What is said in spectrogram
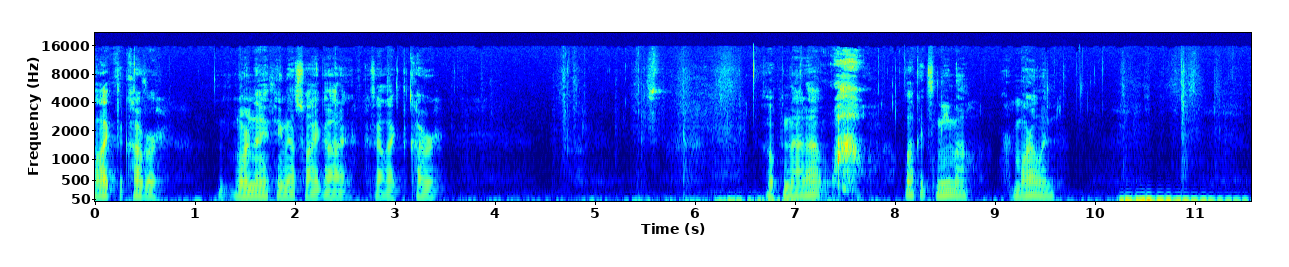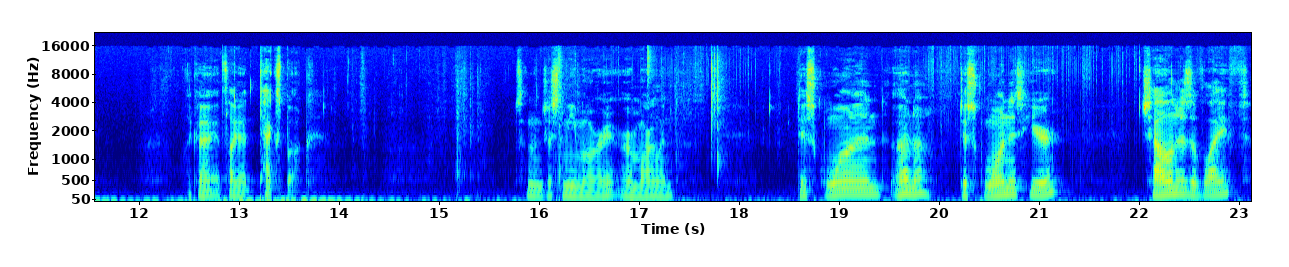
I like the cover. More than anything, that's why I got it, because I like the cover. Open that up. Wow. Look, it's Nemo or Marlin. Like a, it's like a textbook. So then just Nemo, right? Or Marlin. Disc one. Oh no. Disc one is here. Challenges of life.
